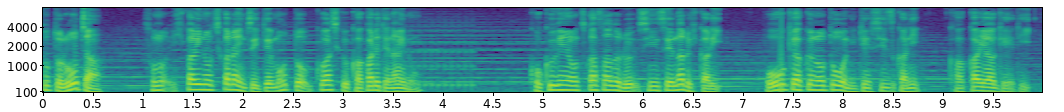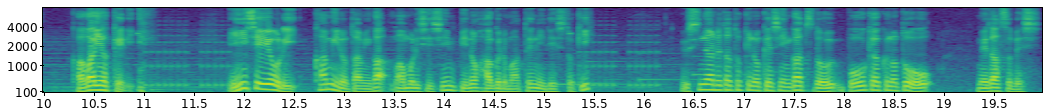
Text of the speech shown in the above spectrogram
ちょっとローちゃん、その光の力についてもっと詳しく書かれてないの？黒源を司る神聖なる光、忘却の塔にて静かに輝けり、輝けり。いにしえより神の民が守りし神秘の歯車手に入れしとき、失われた時の化身が集う忘却の塔を目指すべし。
